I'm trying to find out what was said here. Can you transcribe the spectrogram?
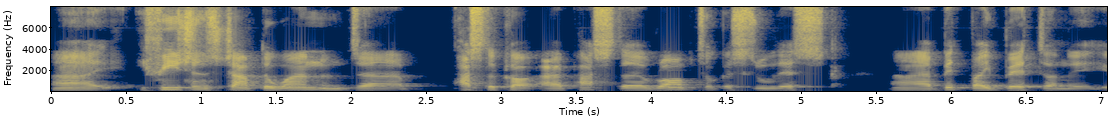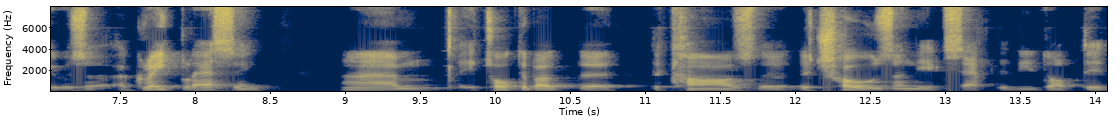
Uh, Ephesians chapter 1, and uh, Pastor, uh, Pastor Rob took us through this uh, bit by bit, and it, it was a great blessing. Um, it talked about the, the cars, the, the chosen, the accepted, the adopted,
